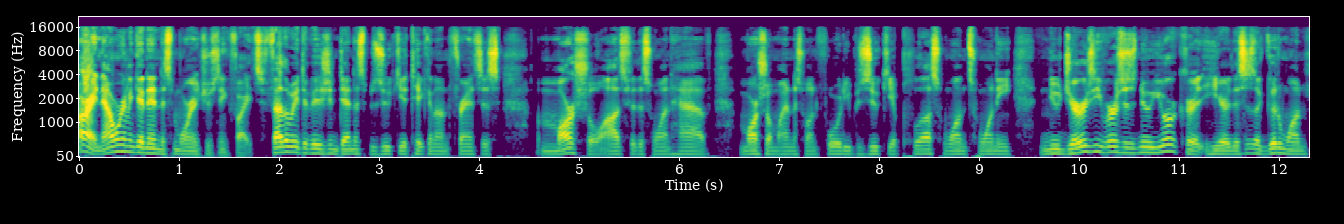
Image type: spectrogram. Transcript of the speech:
all right, now we're going to get into some more interesting fights. Featherweight division, Dennis Buzukja taking on Francis Marshall. Odds for this one have Marshall minus 140, Buzukja plus 120. New Jersey versus New York here. This is a good one.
